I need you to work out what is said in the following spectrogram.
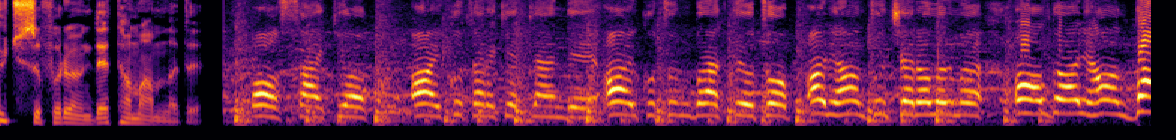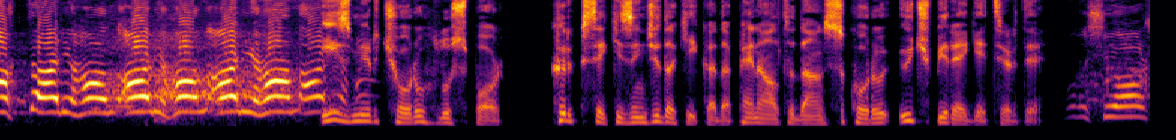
3-0 önde tamamladı. Offside yok. Aykut hareketlendi. Aykut'un bıraktığı top. Alihan Tunçer alır mı? Aldı Alihan. Baktı Alihan. Alihan. Alihan. Alihan. İzmir Çoruhlu Spor, 48. dakikada penaltıdan skoru 3-1'e getirdi. Buluşuyor.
